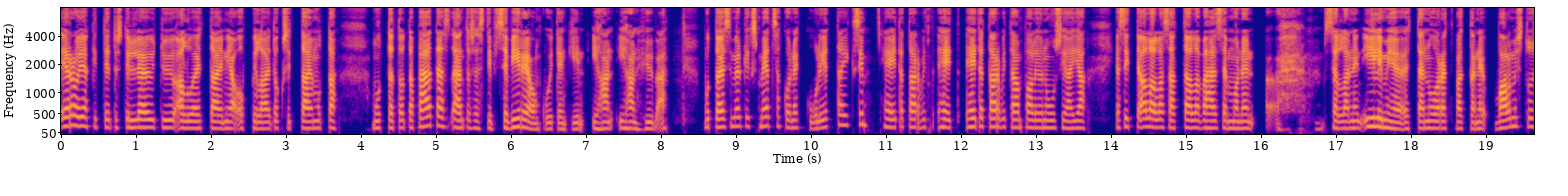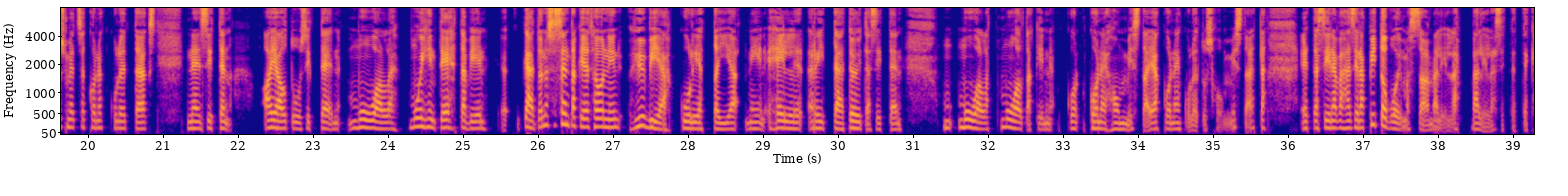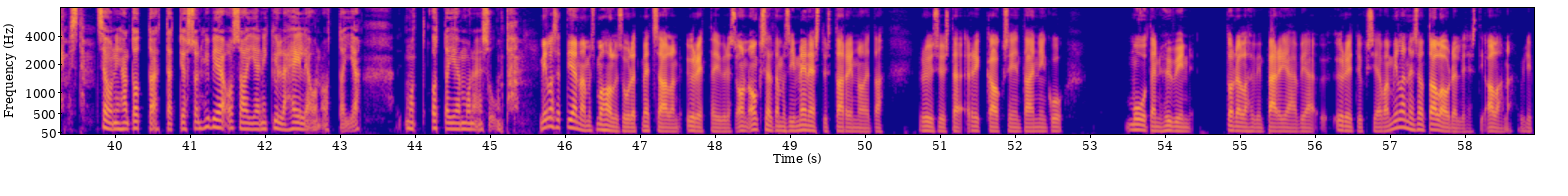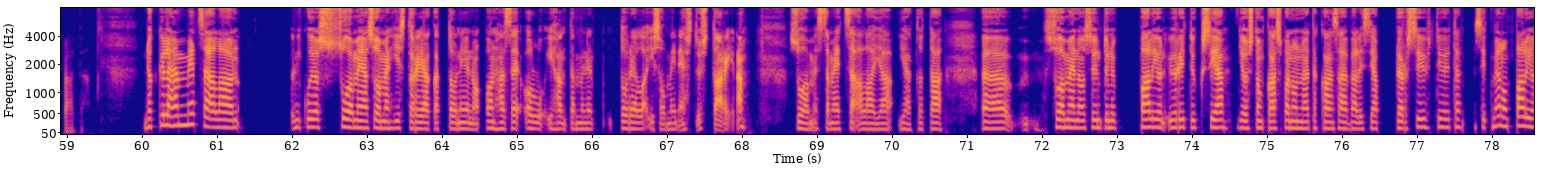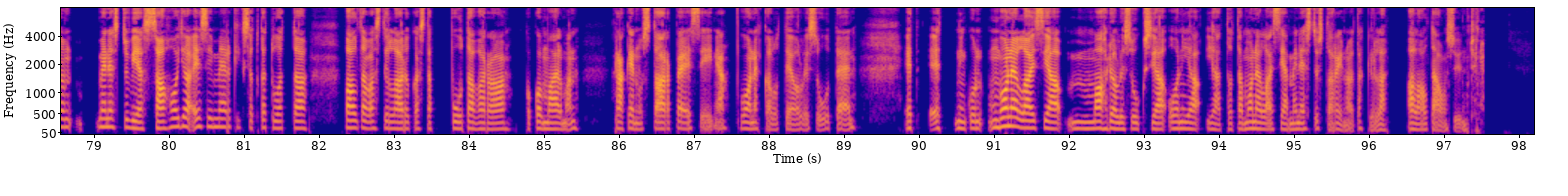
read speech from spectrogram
erojakin tietysti löytyy alueittain ja oppilaitoksittain, mutta, mutta tota, pääsääntöisesti se vire on kuitenkin ihan, ihan hyvä. Mutta esimerkiksi metsäkonekuljettajiksi heitä, tarvit, heitä, heitä tarvitaan paljon uusia ja, ja sitten alalla saattaa olla vähän semmoinen äh, sellainen ilmiö, että nuoret, vaikka ne valmistuisi metsäkonekuljettajaksi, ne sitten – ajautuu sitten muualle, muihin tehtäviin. Käytännössä sen takia, että he on niin hyviä kuljettajia, niin heille riittää töitä sitten muualla, muualtakin konehommista ja koneenkuljetushommista. Että, että siinä vähän siinä pitovoimassa on välillä, välillä sitten tekemistä. Se on ihan totta, että jos on hyviä osaajia, niin kyllä heille on ottajia, mutta ottajia moneen suuntaan. Millaiset tienaamismahdollisuudet metsäalan yrittäjyydessä on? Onko siellä tämmöisiä menestystarinoita – ryysyistä rikkauksiin tai niin kuin muuten hyvin, todella hyvin pärjääviä yrityksiä, vai millainen se on taloudellisesti alana ylipäätään? No kyllähän metsäala on, niin kuin jos Suomea ja Suomen historiaa katsoo, niin onhan se ollut ihan tämmöinen todella iso menestystarina Suomessa metsäala. Ja, ja tota, Suomeen on syntynyt paljon yrityksiä, joista on kasvanut näitä kansainvälisiä pörssiyhtiöitä. Sitten meillä on paljon menestyviä sahoja esimerkiksi, jotka tuottaa valtavasti laadukasta puutavaraa koko maailman rakennustarpeisiin ja huonekaluteollisuuteen. Et, et, niin kuin monenlaisia mahdollisuuksia on ja, ja tota, monenlaisia menestystarinoita kyllä alalta on syntynyt.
